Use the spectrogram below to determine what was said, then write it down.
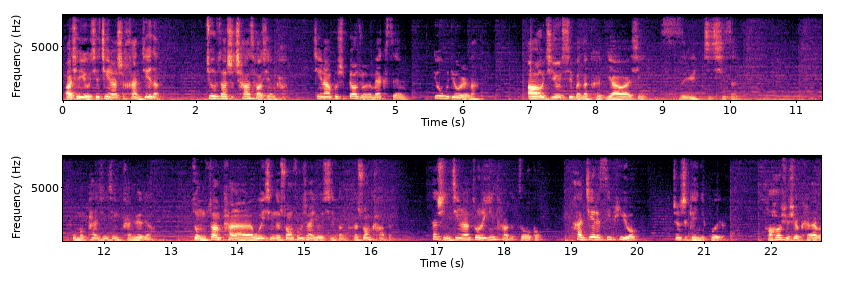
而且有些竟然是焊接的，就算是插槽显卡，竟然不是标准的 MaxM，丢不丢人呢？二级游戏本的可 DIY 性死于 G 七三。我们盼星星盼月亮，总算盼来了微星的双风扇游戏本和双卡本，但是你竟然做了英特尔的走狗，焊接了 CPU，真是给你跪了！好好学学 Clever，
